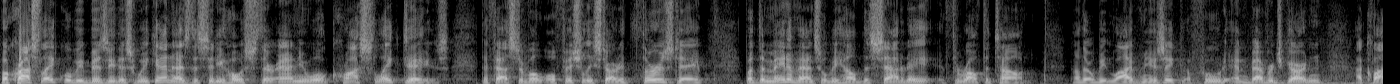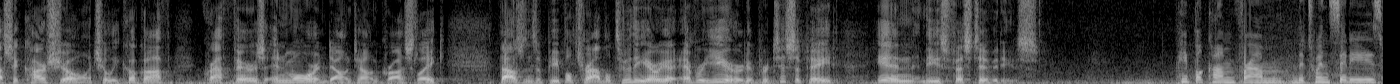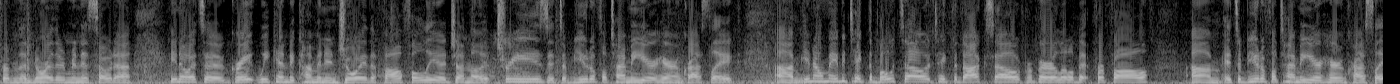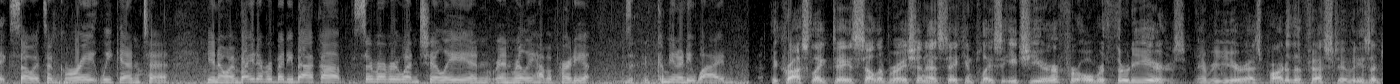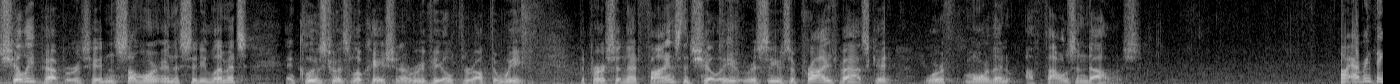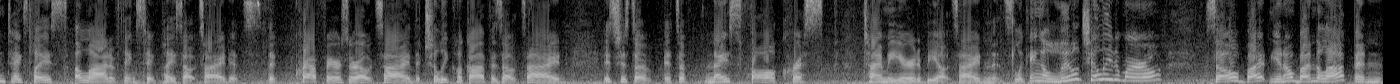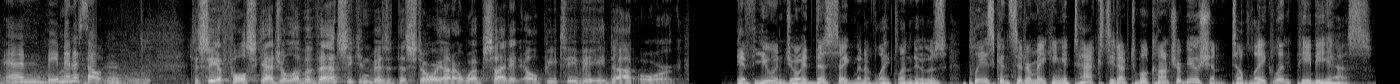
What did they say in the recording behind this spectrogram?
Well, Cross Lake will be busy this weekend as the city hosts their annual Cross Lake Days. The festival officially started Thursday, but the main events will be held this Saturday throughout the town. Now there will be live music, a food and beverage garden, a classic car show, a chili cook-off, craft fairs, and more in downtown Cross Lake. Thousands of people travel to the area every year to participate in these festivities. People come from the Twin Cities, from the northern Minnesota. You know, it's a great weekend to come and enjoy the fall foliage on the trees. It's a beautiful time of year here in Cross Lake. Um, you know, maybe take the boats out, take the docks out, prepare a little bit for fall. Um, it's a beautiful time of year here in Cross Lake, so it's a great weekend to, you know, invite everybody back up, serve everyone chili, and, and really have a party community-wide. The Cross Lake Days celebration has taken place each year for over 30 years. Every year, as part of the festivities, a chili pepper is hidden somewhere in the city limits and clues to its location are revealed throughout the week. The person that finds the chili receives a prize basket worth more than $1,000. Everything takes place, a lot of things take place outside. It's the craft fairs are outside, the chili cook-off is outside. It's just a, it's a nice fall crisp time of year to be outside and it's looking a little chilly tomorrow. So, but you know, bundle up and, and be Minnesotan. To see a full schedule of events, you can visit the story on our website at lptv.org. If you enjoyed this segment of Lakeland News, please consider making a tax-deductible contribution to Lakeland PBS.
